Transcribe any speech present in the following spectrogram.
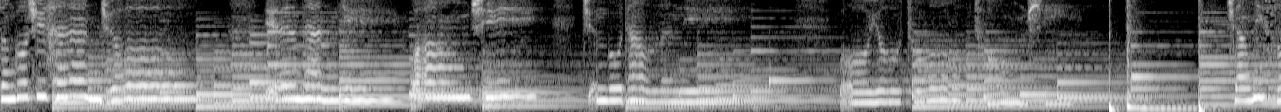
算过去很久，也难以忘记，见不到了你，我有多痛心。将你锁，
